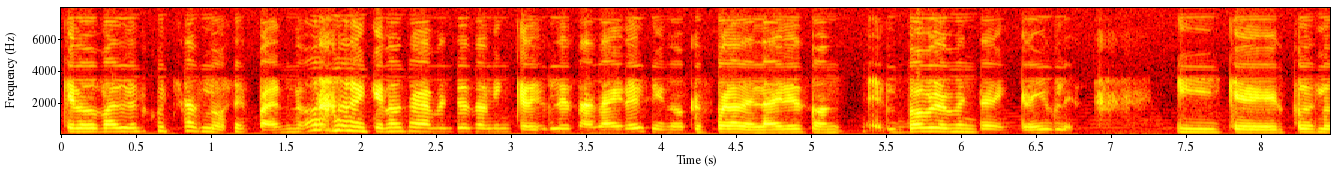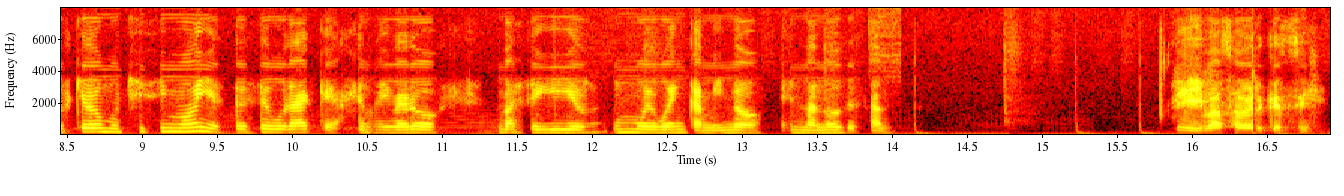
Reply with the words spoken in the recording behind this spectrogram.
que los escuchar lo sepan, ¿no? que no solamente son increíbles al aire, sino que fuera del aire son doblemente increíbles. Y que pues los quiero muchísimo y estoy segura que Agenda Ibero va a seguir un muy buen camino en manos de Sam. Y vas a ver que sí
